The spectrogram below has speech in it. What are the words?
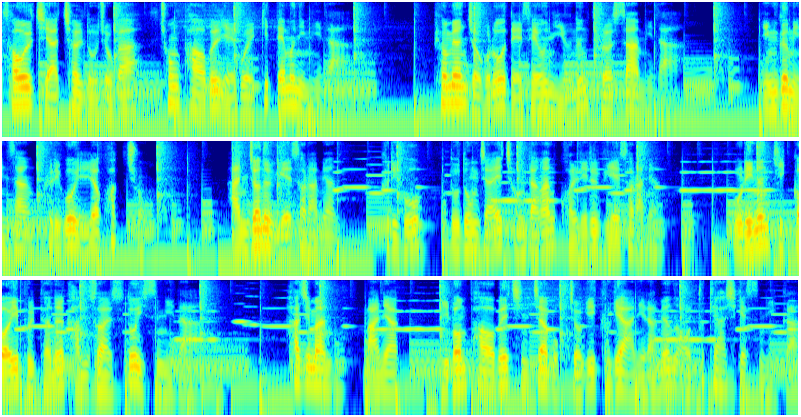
서울 지하철 노조가 총파업을 예고했기 때문입니다. 표면적으로 내세운 이유는 그럴싸합니다. 임금 인상 그리고 인력 확충. 안전을 위해서라면 그리고 노동자의 정당한 권리를 위해서라면 우리는 기꺼이 불편을 감수할 수도 있습니다. 하지만 만약 이번 파업의 진짜 목적이 그게 아니라면 어떻게 하시겠습니까?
